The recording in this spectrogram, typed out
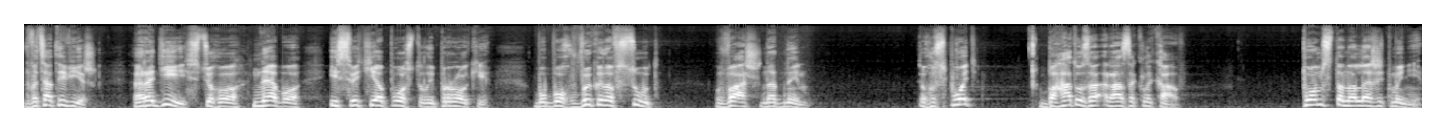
20-й вірш. Радій з цього небо і святі апостоли, і пророки, бо Бог виконав суд ваш над ним. Господь багато раз закликав. Помста належить мені.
